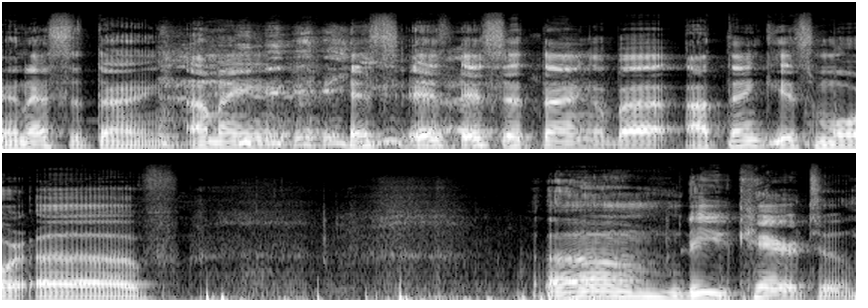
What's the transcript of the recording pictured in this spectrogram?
and that's the thing. I mean, it's it's it's a thing about. I think it's more of, um, do you care to?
